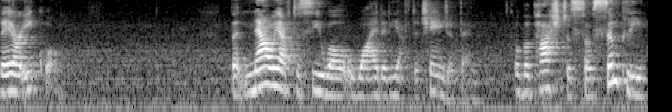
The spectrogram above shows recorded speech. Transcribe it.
they are equal. But now we have to see, well, why did He have to change it then? Ubapashta, so simply,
